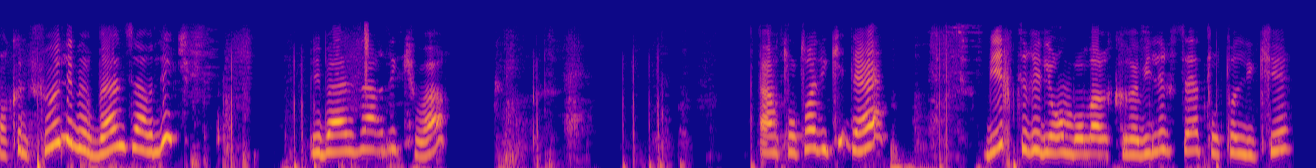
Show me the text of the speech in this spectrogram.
Bakın şöyle bir benzerlik bir benzerlik var. Eğer Total 2 de 1 trilyon dolar kırabilirse Total 2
